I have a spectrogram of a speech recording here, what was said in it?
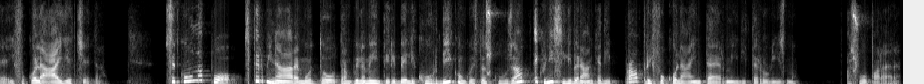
eh, i focolai, eccetera. Secondo, può sterminare molto tranquillamente i ribelli curdi con questa scusa e quindi si libera anche dei propri focolai interni di terrorismo, a suo parere.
